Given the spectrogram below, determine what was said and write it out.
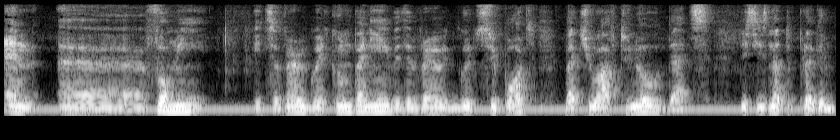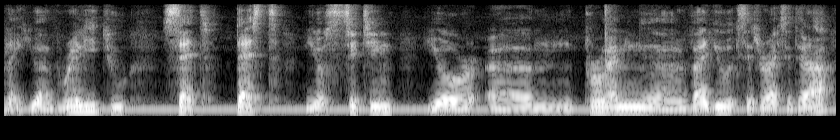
and uh, for me it's a very great company with a very good support but you have to know that this is not a plug and play. You have really to set test your setting your um, programming uh, value etc etc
